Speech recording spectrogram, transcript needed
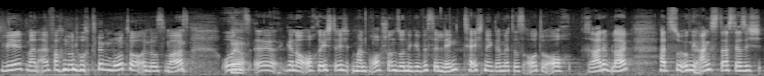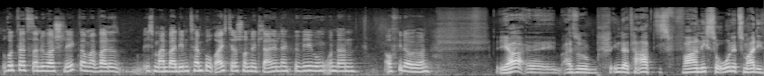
quält man einfach nur noch den Motor und das war's. Und ja. äh, genau, auch richtig, man braucht schon so eine gewisse Lenktechnik, damit das Auto auch gerade bleibt. Hattest du irgendwie ja. Angst, dass der sich rückwärts dann überschlägt? Weil, man, weil das, ich meine, bei dem Tempo reicht ja schon eine kleine Lenkbewegung und dann auf Wiederhören. Ja, äh, also in der Tat, es war nicht so ohne, zumal die,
